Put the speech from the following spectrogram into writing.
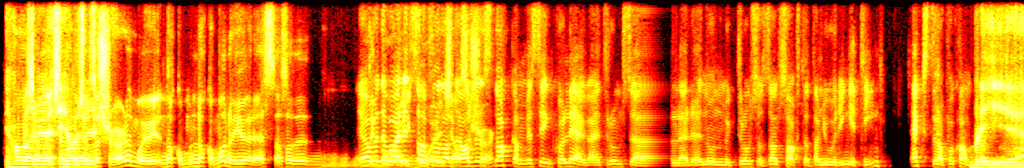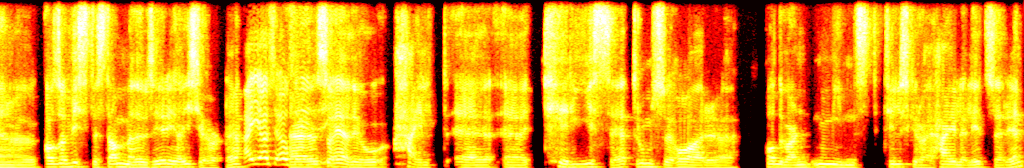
Jeg har, det kommer ikke av seg sjøl. Noe, må nå gjøres. Altså, det, ja, men det, det var litt sånn for at Hadde snakka med sin kollega i Tromsø, eller noen med Tromsø, så hadde sagt at de gjorde ingenting ekstra på kampen. Bli, eh, altså Hvis det stemmer det du sier, jeg har ikke hørt det, Nei, altså, altså, eh, så er det jo helt eh, eh krise. Tromsø har, eh, hadde vel minst tilskuere i hele Eliteserien.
